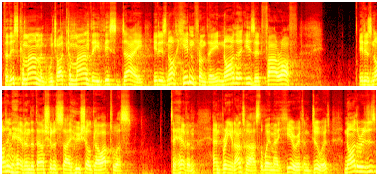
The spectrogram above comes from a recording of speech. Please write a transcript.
For this commandment which I command thee this day, it is not hidden from thee, neither is it far off. It is not in heaven that thou shouldest say, Who shall go up to us? To heaven and bring it unto us that we may hear it and do it. Neither is,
